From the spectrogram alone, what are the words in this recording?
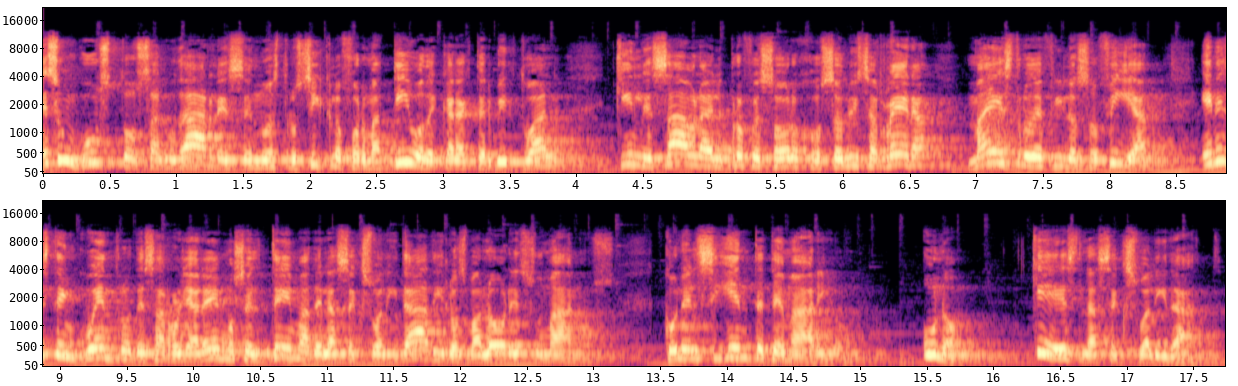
Es un gusto saludarles en nuestro ciclo formativo de carácter virtual. Quien les habla el profesor José Luis Herrera, maestro de filosofía. En este encuentro desarrollaremos el tema de la sexualidad y los valores humanos con el siguiente temario. 1. ¿Qué es la sexualidad?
